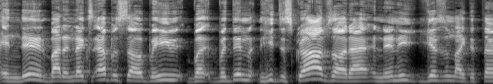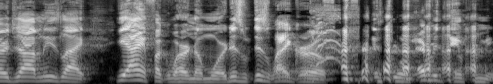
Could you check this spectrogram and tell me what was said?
and then by the next episode, but he but but then he describes all that, and then he gives him like the third job, and he's like, yeah, I ain't fucking with her no more. This this white girl is doing everything for me,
